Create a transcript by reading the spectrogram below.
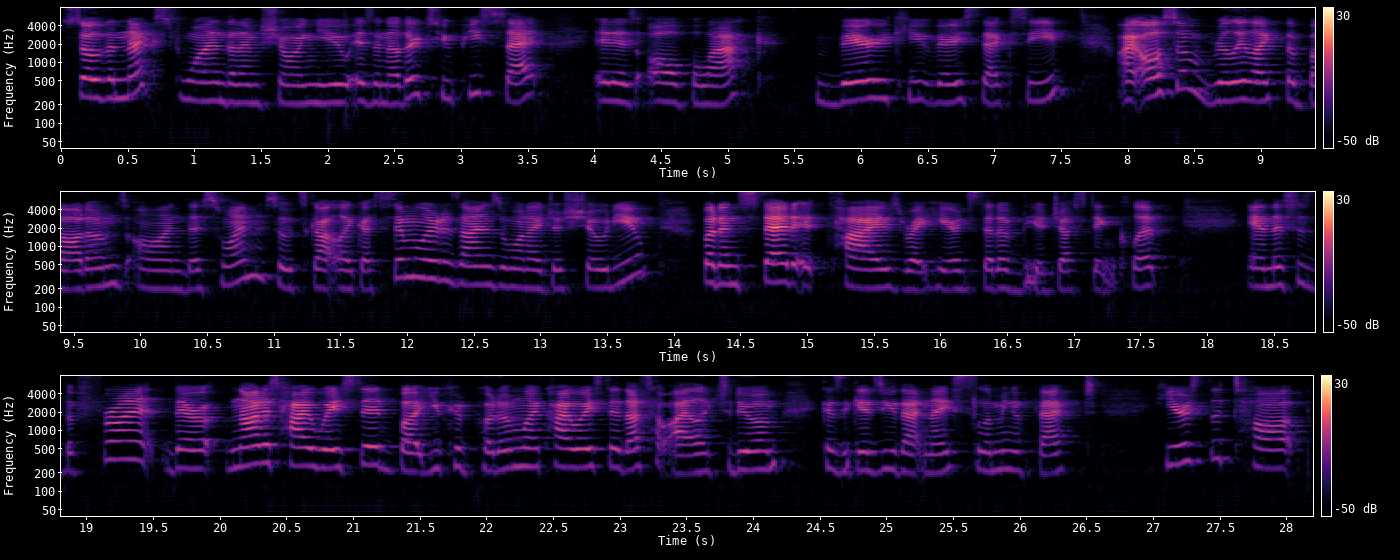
So the next one that I'm showing you is another two-piece set. It is all black, very cute, very sexy. I also really like the bottoms on this one. So it's got like a similar design as the one I just showed you, but instead it ties right here instead of the adjusting clip. And this is the front. They're not as high-waisted, but you could put them like high-waisted. That's how I like to do them because it gives you that nice slimming effect. Here's the top.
